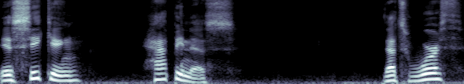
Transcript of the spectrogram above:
is seeking happiness that's worth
